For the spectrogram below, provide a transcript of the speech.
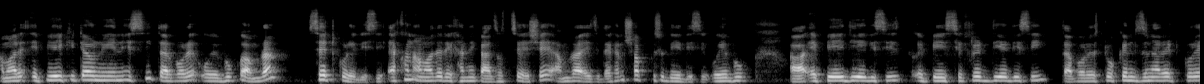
আমার এপিআই কিটাও নিয়ে নিয়েছি, তারপরে ওয়েবুকও আমরা সেট করে দিছি। এখন আমাদের এখানে কাজ হচ্ছে এসে আমরা এই যে দেখেন সব কিছু দিয়ে দিছি। ওয়েবহুক এপিআই দিয়ে দিছি এপিআই সিক্রেট দিয়ে দিছি, তারপরে টোকেন জেনারেট করে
